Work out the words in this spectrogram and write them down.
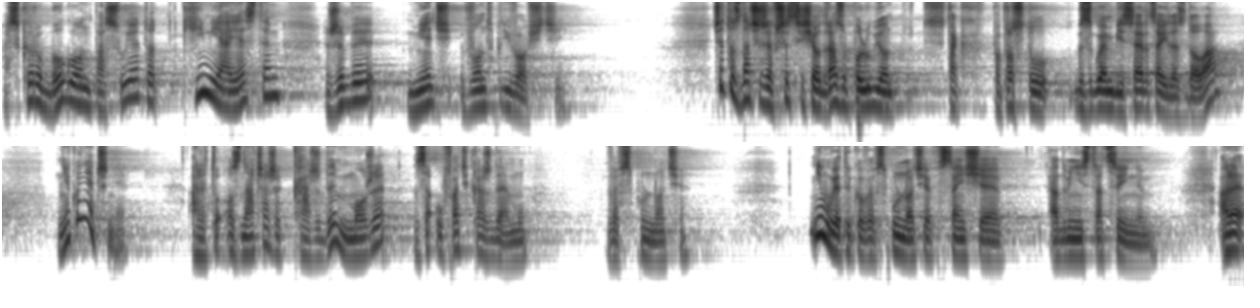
A skoro Bogu on pasuje, to kim ja jestem, żeby mieć wątpliwości? Czy to znaczy, że wszyscy się od razu polubią tak po prostu z głębi serca, ile zdoła? Niekoniecznie. Ale to oznacza, że każdy może zaufać każdemu we wspólnocie. Nie mówię tylko we wspólnocie w sensie administracyjnym, ale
